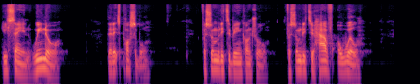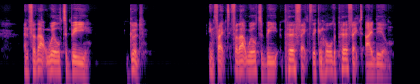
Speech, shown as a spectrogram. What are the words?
He's saying we know that it's possible for somebody to be in control, for somebody to have a will, and for that will to be good. In fact, for that will to be perfect, they can hold a perfect ideal.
